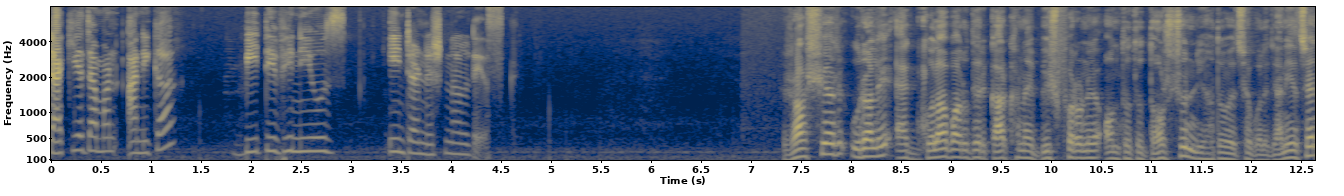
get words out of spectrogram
Zakia Zaman Anika, BTV news international desk. রাশিয়ার উরালে এক গোলা বারুদের কারখানায় বিস্ফোরণে অন্তত দশজন নিহত হয়েছে বলে জানিয়েছেন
